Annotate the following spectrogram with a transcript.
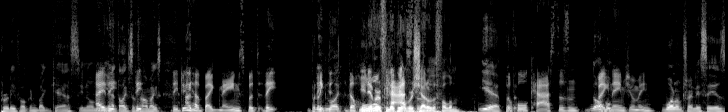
pretty fucking big casts. You know, what I Aye, you they- had the likes of they- Tom Hanks, They do And- have big names, but they but like, even the, like the whole you never feel like they overshadow the film. yeah, The but the whole cast isn't No, big names. You know what I mean? what I'm trying to say is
